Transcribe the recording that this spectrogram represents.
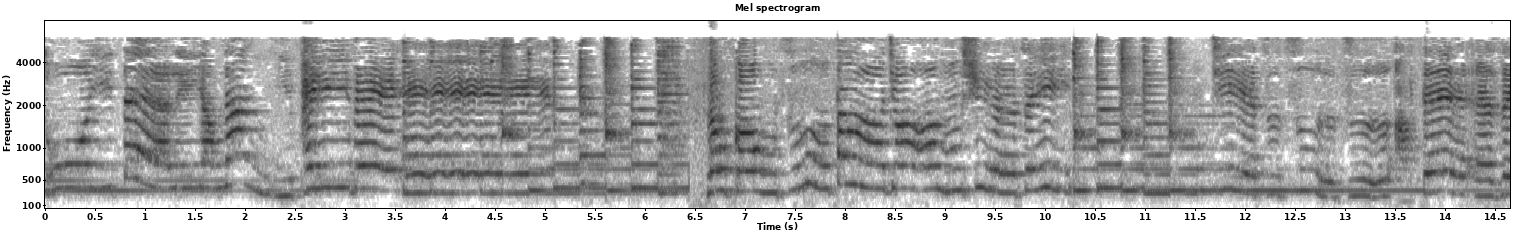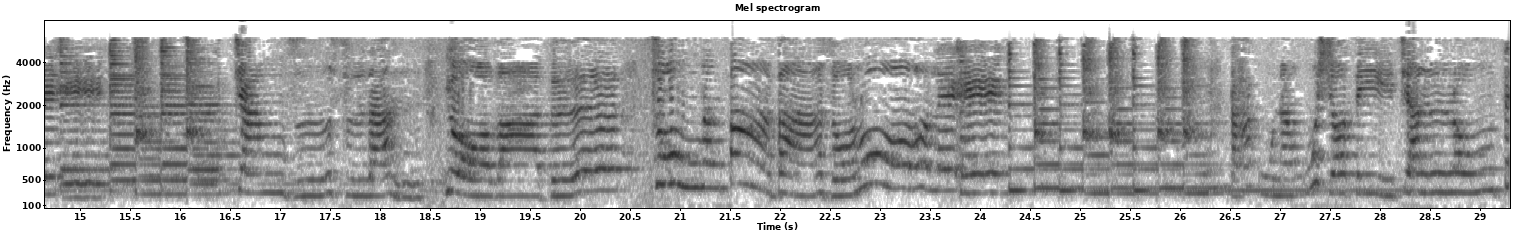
多一得力要难以配备。老公子大将血贼。子啊得人，将士夫人要瓦白，众人爸爸坐落来。大姑娘我晓得江龙的，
